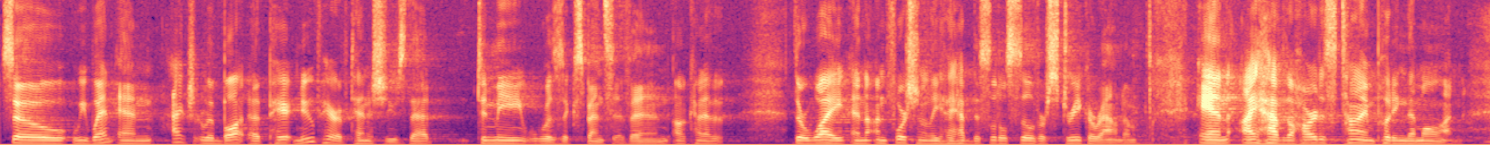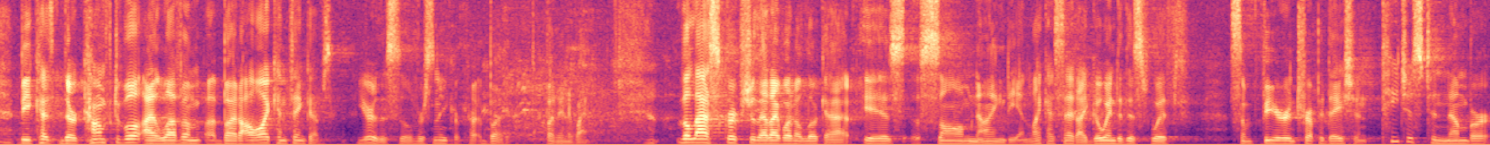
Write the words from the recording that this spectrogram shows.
So we went and actually bought a pair, new pair of tennis shoes that to me was expensive and uh, kind of they're white and unfortunately they have this little silver streak around them and i have the hardest time putting them on because they're comfortable i love them but all i can think of is you're the silver sneaker but but anyway the last scripture that i want to look at is psalm 90 and like i said i go into this with some fear and trepidation. Teach us to number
